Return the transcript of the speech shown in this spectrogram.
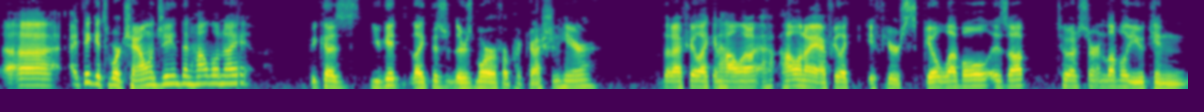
uh I think it's more challenging than Hollow Knight because you get like this there's more of a progression here that I feel like in Hollow Knight, Hollow Knight, I feel like if your skill level is up to a certain level, you can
